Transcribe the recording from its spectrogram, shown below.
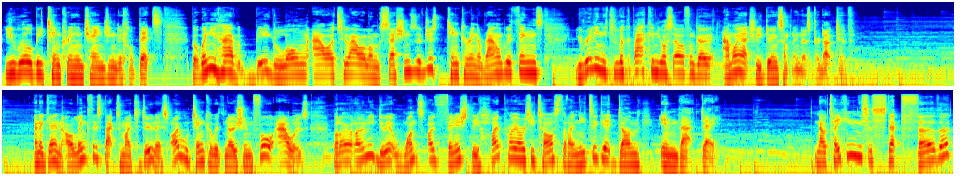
you will be tinkering and changing little bits. But when you have big, long hour, two hour long sessions of just tinkering around with things, you really need to look back in yourself and go, am I actually doing something that's productive? And again, I'll link this back to my to do list. I will tinker with Notion for hours, but I will only do it once I've finished the high priority task that I need to get done in that day. Now, taking this a step further,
